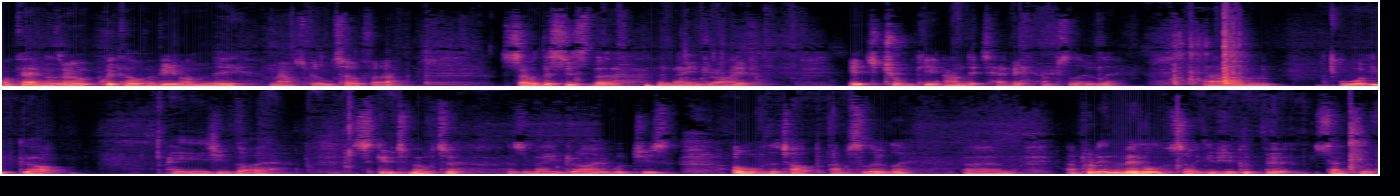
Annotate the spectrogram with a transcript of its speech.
Okay, another quick overview on the mouse build so far. So this is the, the main drive. It's chunky and it's heavy, absolutely. Um, what you've got is you've got a scooter motor as a main drive, which is over the top, absolutely. Um, I put it in the middle so it gives you a good bit of centre of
